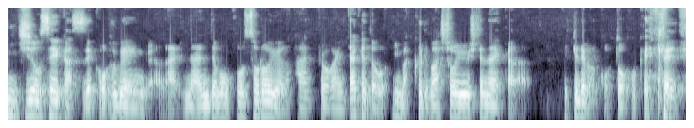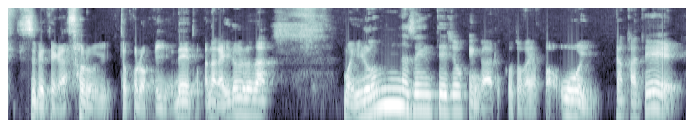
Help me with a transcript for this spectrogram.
日常生活でこう不便がない、何でもこう揃うような環境がいたけど、今車所有してないから、できればこう東北県内で全てが揃うところがいいよねとか、なんかいろいろな、もういろんな前提条件があることがやっぱ多い中で、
